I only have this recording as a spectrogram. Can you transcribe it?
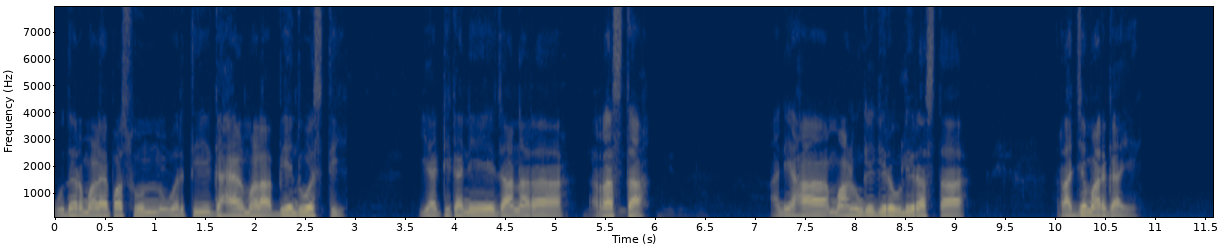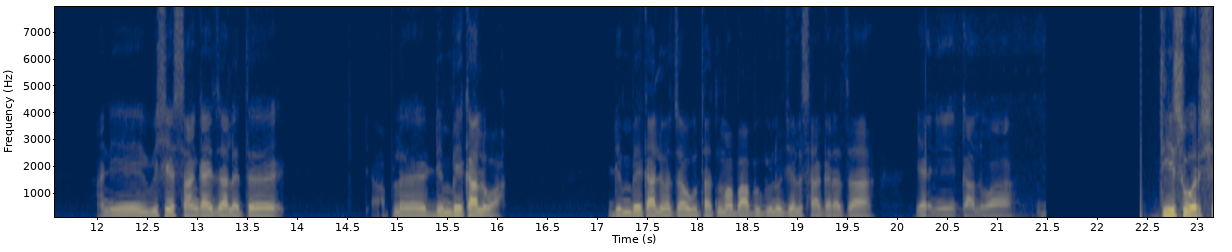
उदरमाळ्यापासून वरती घायाळमाळा बेंदवस्ती या ठिकाणी जाणारा रस्ता आणि हा म्हाळुंगे गिरवली रस्ता राज्यमार्ग आहे. आणि विशेष सांगायचं झालं तर आपलं डिंबे कालवा. डिंबे कालव्याचा हुतात्मा बाबूगिनू जलसागराचा याने कालवा तीस वर्ष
